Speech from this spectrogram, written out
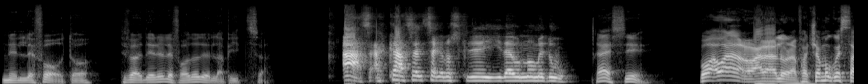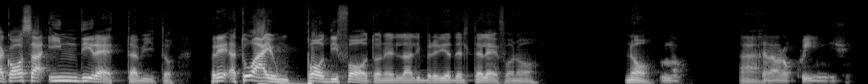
nelle foto, ti fa vedere le foto della pizza. Ah, a casa senza che lo scrivi, gli dai un nome tu. Eh sì. Guarda, allora, facciamo questa cosa in diretta, Vito. Pre- tu hai un po' di foto nella libreria del telefono? No. No, Ah. ce l'avrò 15.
